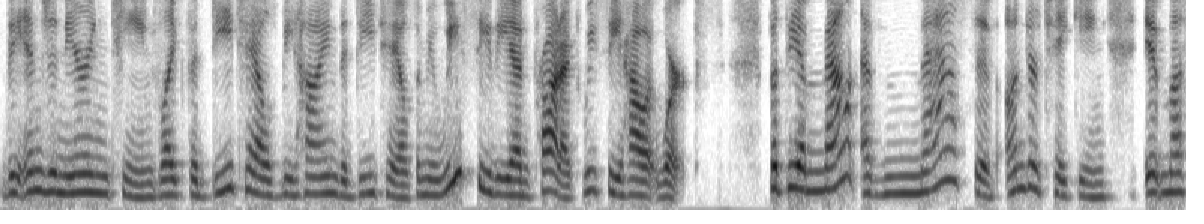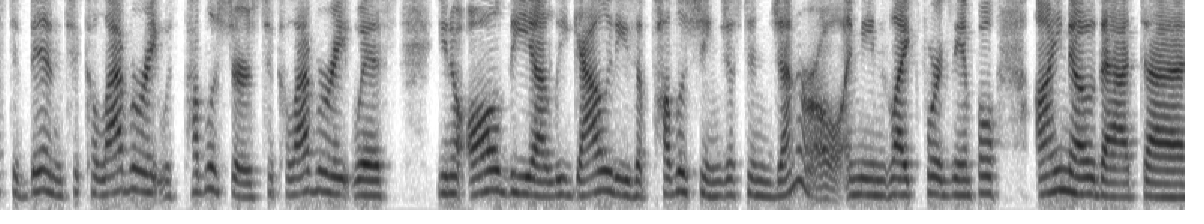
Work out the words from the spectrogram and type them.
the engineering teams, like the details behind the details. I mean, we see the end product, we see how it works but the amount of massive undertaking it must have been to collaborate with publishers to collaborate with you know all the uh, legalities of publishing just in general i mean like for example i know that uh,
